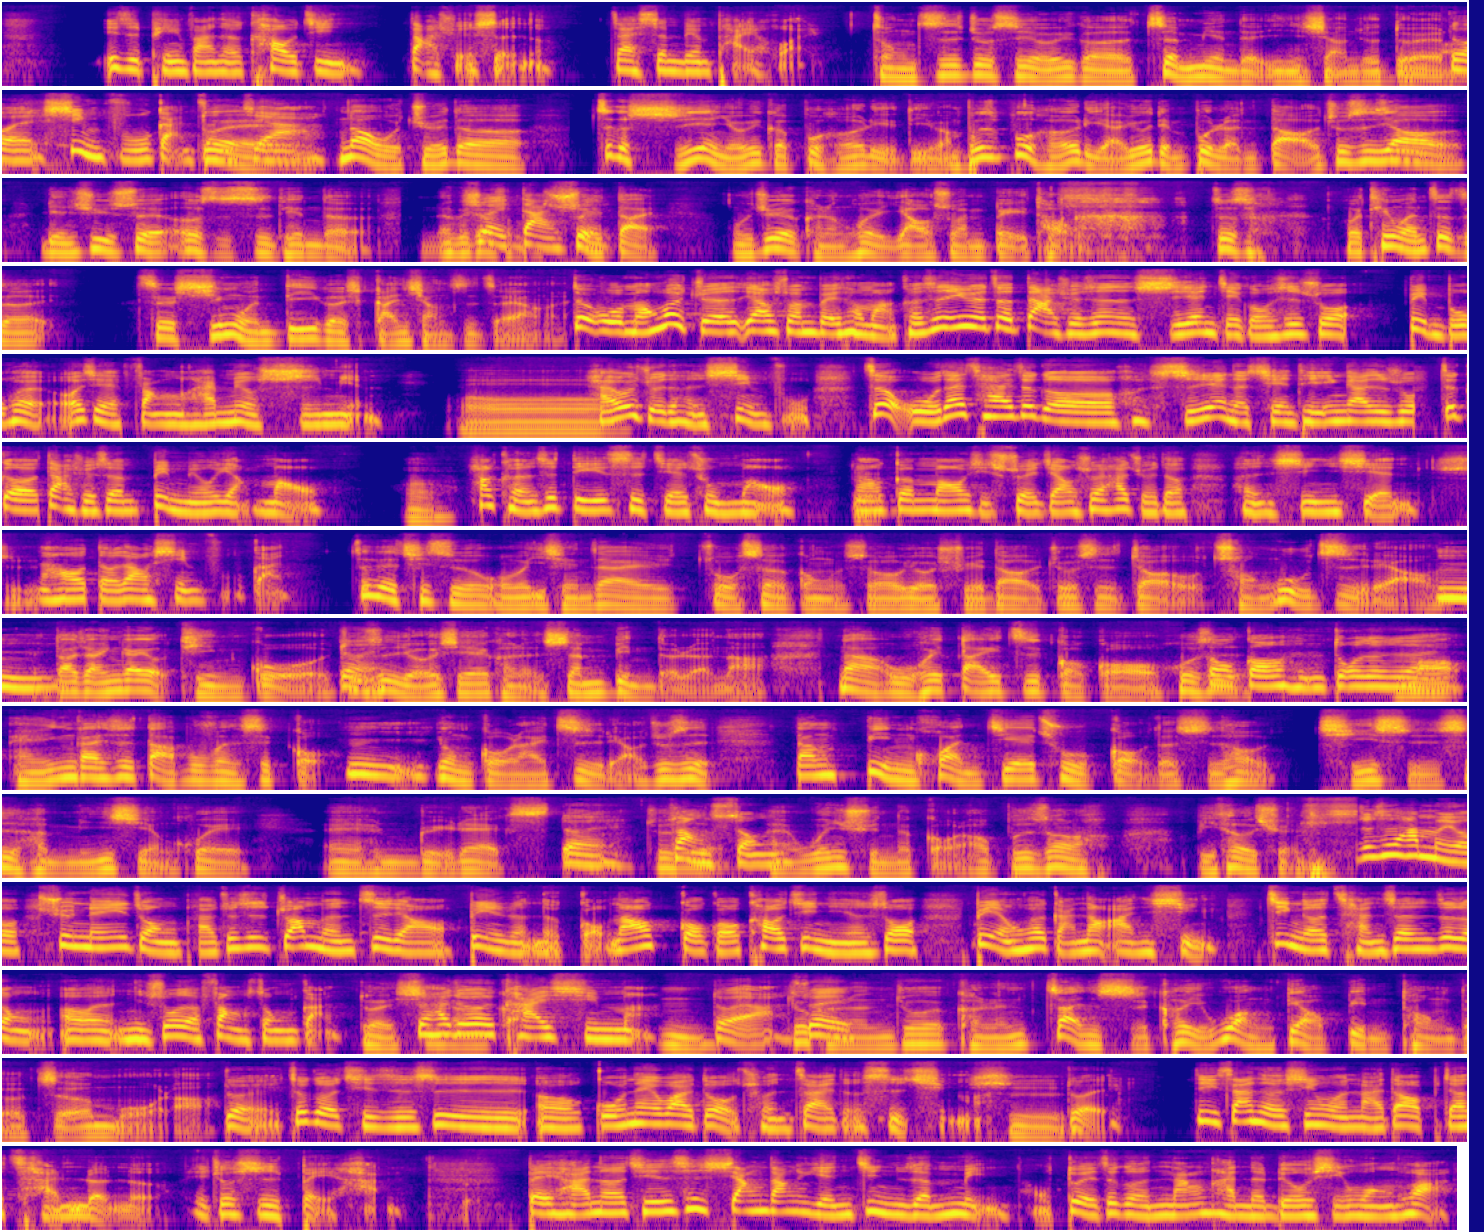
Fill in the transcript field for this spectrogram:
一直频繁的靠近大学生了，在身边徘徊。总之就是有一个正面的影响就对了，对，幸福感增加。那我觉得。这个实验有一个不合理的地方，不是不合理啊，有点不人道，就是要连续睡二十四天的那个睡袋，睡袋，我觉得可能会腰酸背痛。就是我听完这则这个新闻，第一个感想是这样哎、欸，对，我们会觉得腰酸背痛嘛？可是因为这大学生的实验结果是说，并不会，而且反而还没有失眠哦，还会觉得很幸福。这我在猜，这个实验的前提应该是说，这个大学生并没有养猫。嗯，他可能是第一次接触猫，然后跟猫一起睡觉，所以他觉得很新鲜，是，然后得到幸福感。这个其实我们以前在做社工的时候有学到，就是叫宠物治疗。嗯，大家应该有听过，就是有一些可能生病的人啊，那我会带一只狗狗，或是，狗狗很多，对不对？哎，应该是大部分是狗。嗯，用狗来治疗，就是当病患接触狗的时候，其实是很明显会。哎、欸，很 relax，对，就是放松，很温驯的狗，然后不是说比特犬，就是他们有训练一种啊，就是专门治疗病人的狗，然后狗狗靠近你的时候，病人会感到安心，进而产生这种呃你说的放松感，对，所以他就会开心嘛，嗯，对啊，就可能就会可能暂时可以忘掉病痛的折磨啦，对，这个其实是呃国内外都有存在的事情嘛，是。对。第三则新闻来到比较残忍了，也就是北韩。北韩呢，其实是相当严禁人民对这个南韩的流行文化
